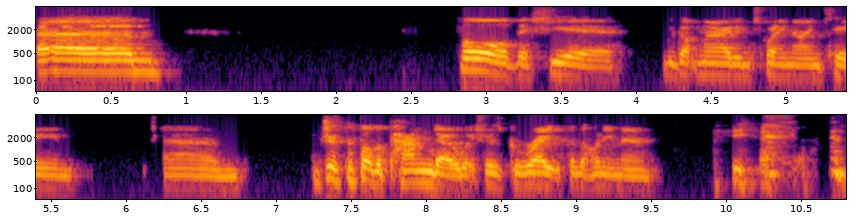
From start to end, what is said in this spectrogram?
Um, four this year. We got married in 2019, um, just before the Pando, which was great for the honeymoon. yeah.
